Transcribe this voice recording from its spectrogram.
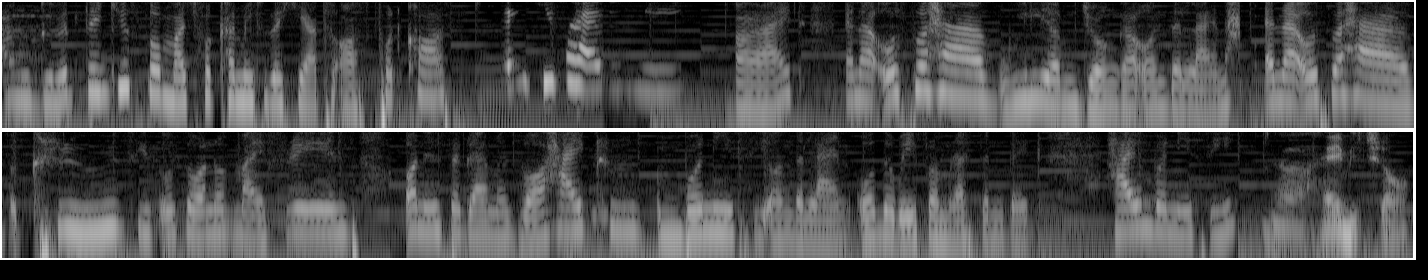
I'm good. Thank you so much for coming to the Here to Ask podcast. Thank you for having me. All right. And I also have William Jonga on the line. And I also have Cruz. He's also one of my friends on Instagram as well. Hi, Cruz Mbonisi on the line, all the way from Rustenburg. Hi, Mbonisi. Uh, hey, Michelle.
